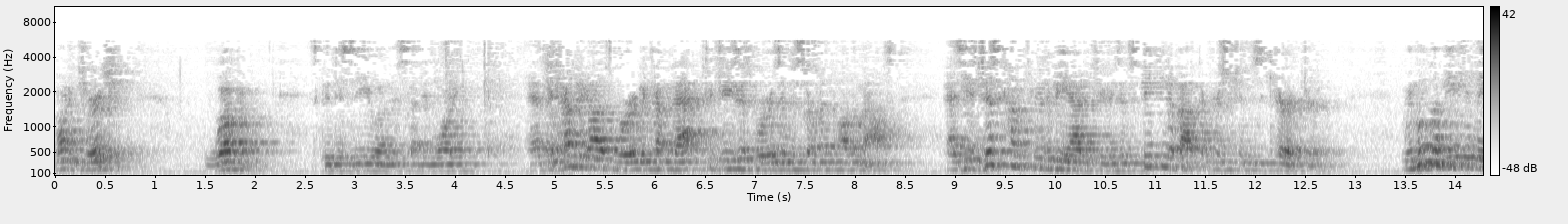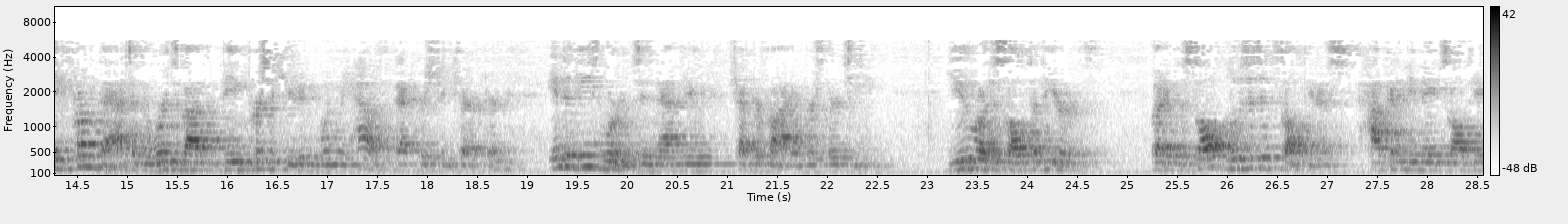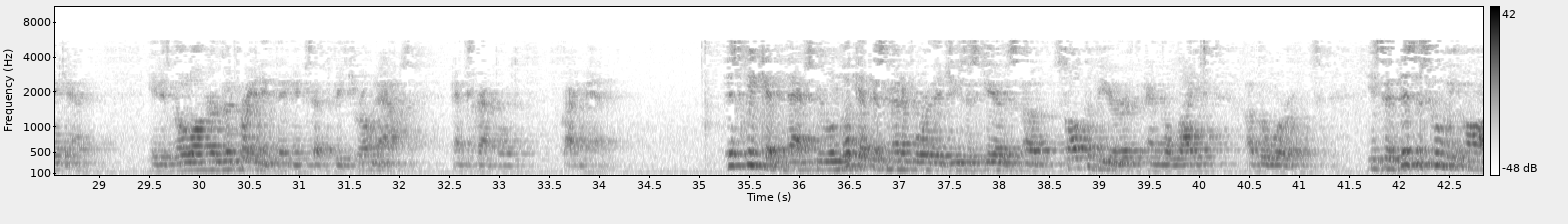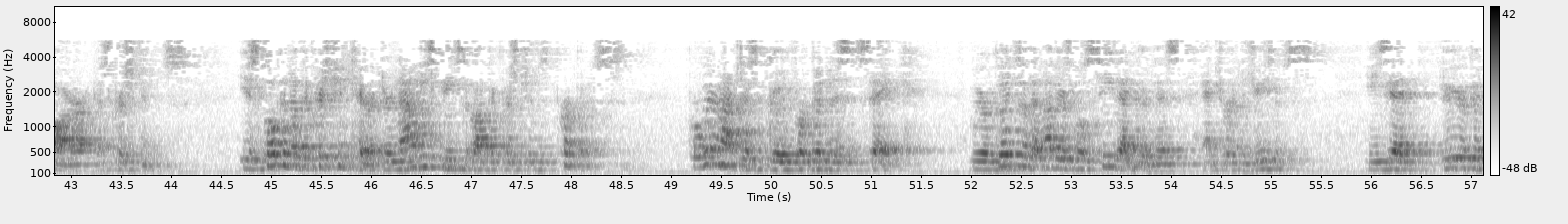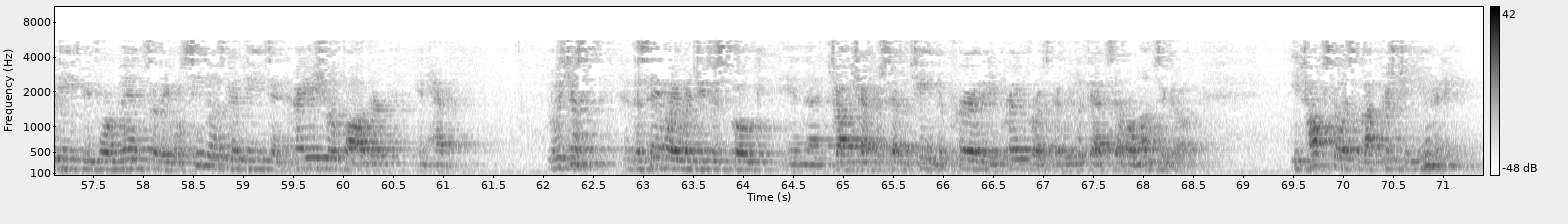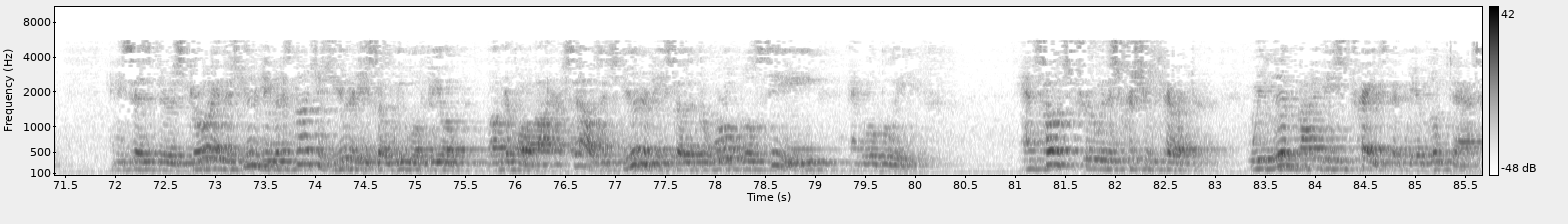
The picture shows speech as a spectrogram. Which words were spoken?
Morning, church. Welcome. It's good to see you on this Sunday morning. As we come to God's Word, we come back to Jesus' words in the Sermon on the Mount, as he has just come through the Beatitudes and speaking about the Christian's character. We move immediately from that and the words about being persecuted when we have that Christian character into these words in Matthew chapter 5, verse 13. You are the salt of the earth, but if the salt loses its saltiness, how can it be made salty again? It is no longer good for anything except to be thrown out and trampled by men. This week and next, we will look at this metaphor that Jesus gives of salt of the earth and the light of the world. He said, This is who we are as Christians. He has spoken of the Christian character. Now he speaks about the Christian's purpose. For we're not just good for goodness' sake. We are good so that others will see that goodness and turn to Jesus. He said, Do your good deeds before men so they will see those good deeds and praise your Father in heaven. It was just the same way when Jesus spoke in uh, John chapter 17, the prayer that he prayed for us that we looked at several months ago. He talks to us about Christian unity. And he says there's joy in this unity, but it's not just unity so we will feel wonderful about ourselves. It's unity so that the world will see and will believe. And so it's true with this Christian character. We live by these traits that we have looked at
